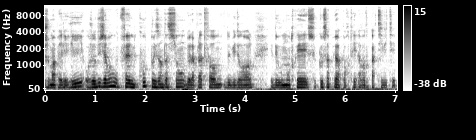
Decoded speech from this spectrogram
je m'appelle Eli. Aujourd'hui, j'aimerais vous faire une courte présentation de la plateforme de Bidroll et de vous montrer ce que ça peut apporter à votre activité.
